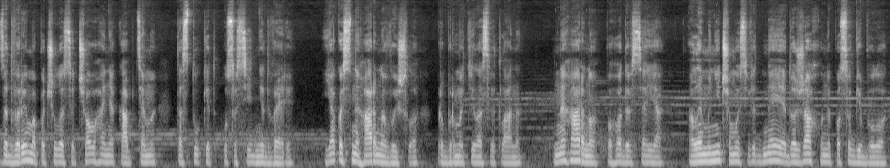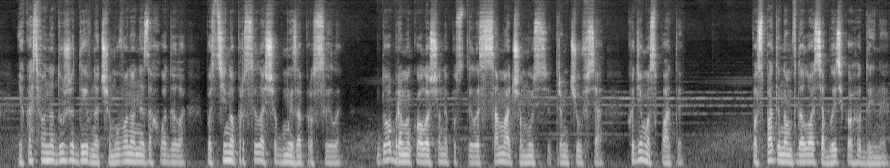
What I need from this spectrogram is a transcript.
За дверима почулося човгання капцями та стукіт у сусідні двері. Якось негарно вийшло, пробурмотіла Світлана. Негарно, погодився я, але мені чомусь від неї до жаху не по собі було. Якась вона дуже дивна, чому вона не заходила, постійно просила, щоб ми запросили. Добре, Миколо, що не пустилась, сама чомусь тремчувся. Ходімо спати. Поспати нам вдалося близько години.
